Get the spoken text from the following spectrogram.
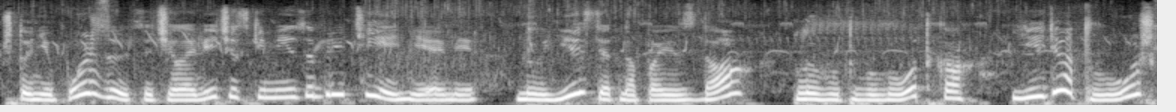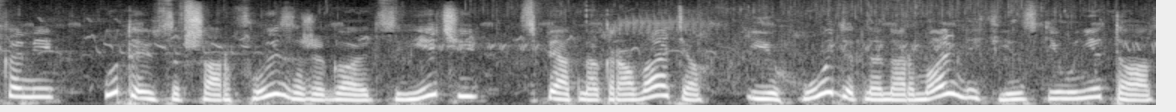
что не пользуются человеческими изобретениями, но ездят на поездах, плывут в лодках, едят ложками, кутаются в шарфы, зажигают свечи, спят на кроватях и ходят на нормальный финский унитаз.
